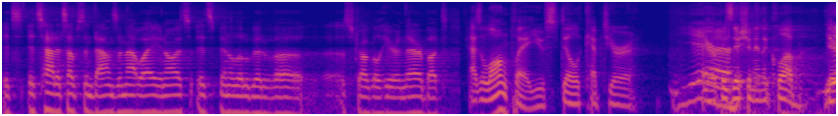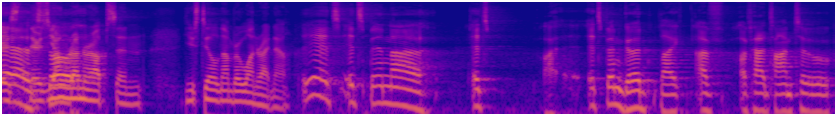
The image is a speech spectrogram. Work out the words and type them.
it's it's had its ups and downs in that way. You know, it's it's been a little bit of a, a struggle here and there, but As a long play, you've still kept your yeah, your position in the club. There's Yeah, there's so- young runner ups, and you're still number one right now. Yeah, it's it's been uh, it's it's been good. Like I've I've had time to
